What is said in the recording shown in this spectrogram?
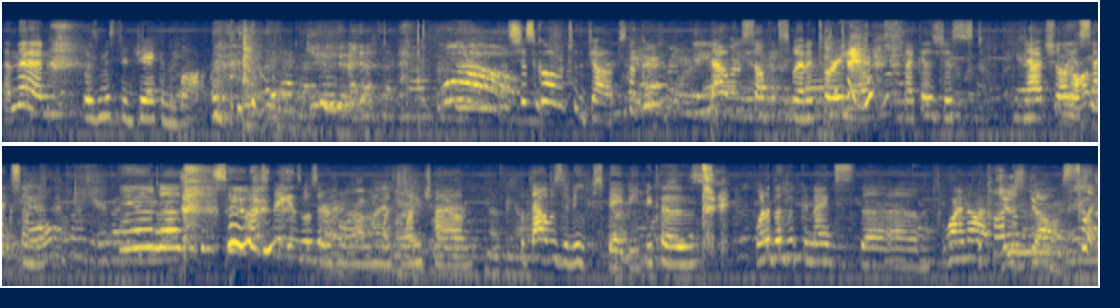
And then was Mr. Jack in the Box. Let's just go over to the jobs. Hooker, that one's self-explanatory. Becca's just naturally a sex symbol. And as you can see, Las Vegas was her home with one child. But that was an oops, baby, because one of the hooker nights, the, um, Why the not? condom slipped.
